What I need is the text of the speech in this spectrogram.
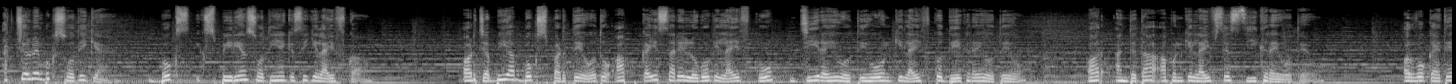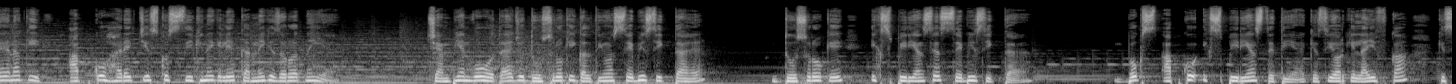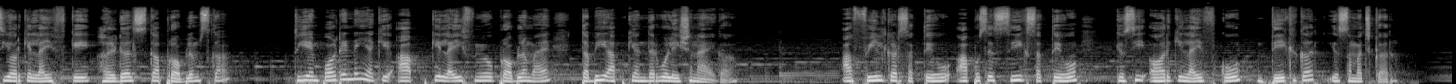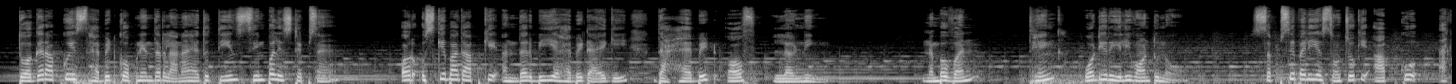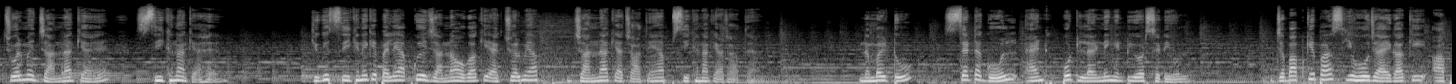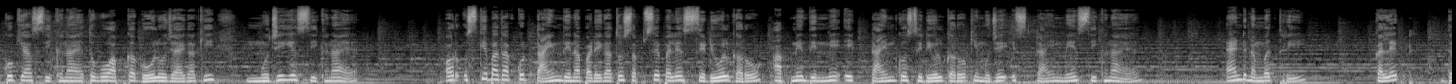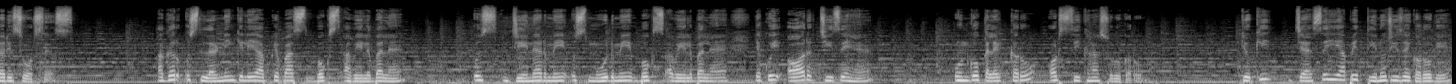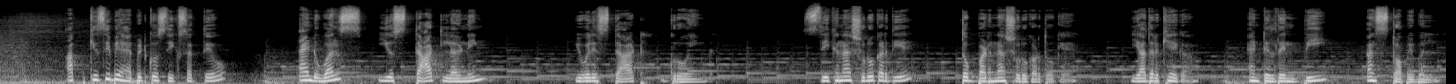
एक्चुअल में बुक्स होती क्या हैं? बुक्स एक्सपीरियंस होती हैं किसी की लाइफ का। और जब भी आप बुक्स पढ़ते हो तो आप कई सारे लोगों की लाइफ को जी रहे होते हो, उनकी लाइफ को देख रहे होते हो। और अंततः आप उनकी लाइफ से सीख रहे होते हो। और वो कहते हैं ना कि आपको हर एक चीज़ को सीखने के लिए करने की ज़रूरत नहीं है। चैंपियन वो होता है जो दूसरों की गलतियों से भी सीखता है, दूसरों के एक्सपीरियंसेस से भी सीखता है। बुक्स आपको एक्सपीरियंस देती हैं किसी और की लाइफ का, किसी और के लाइफ के हर्डल्स का प्रॉब्लम्स का। तो ये इंपॉर्टेंट नहीं है कि आपके लाइफ में वो प्रॉब्लम आए, तभी आपके अंदर वो लेशन आएगा। आप फील कर सकते हो, आप उसे सीख सकते हो किसी और की लाइफ को देख कर या समझ कर तो अगर आपको इस हैबिट को अपने अंदर लाना है तो तीन सिंपल स्टेप्स हैं, और उसके बाद आपके अंदर भी यह हैबिट आएगी the habit of learning number one think what you really want to know सबसे पहले यह सोचो कि आपको एक्चुअल में जानना क्या है, सीखना क्या है। क्योंकि सीखने के पहले आपको ये जानना होगा कि एक्चुअल में आप जानना क्या चाहते हैं, आप सीखना क्या चाहते हैं। Number two set a goal and put learning into your schedule जब आपके पास ये हो जाएगा कि आपको क्या सीखना है तो वो आपका गोल हो जाएगा कि मुझे ये सीखना है। और उसके बाद आपको टाइम देना पड़ेगा तो सबसे पहले शेड्यूल करो। अपने दिन में एक टाइम को शेड्यूल करो कि मुझे इस टाइम में सीखना है। And number three collect the resources अगर उस लर्निंग के लिए आपके पास बुक्स अवेलेबल हैं, उस जेनर में, उस मूड में बुक्स अवेलेबल हैं, या कोई और चीज़ें हैं उनको कलेक्ट करो और सीखना शुरू करो। क्योंकि जैसे ही आप ये तीनों चीज़ें करोगे, आप किसी भी हैबिट को सीख सकते हो। And once you start learning you will start growing सीखना शुरू कर दिए तो बढ़ना शुरू कर दोगे। याद रखिएगा and till then be unstoppable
